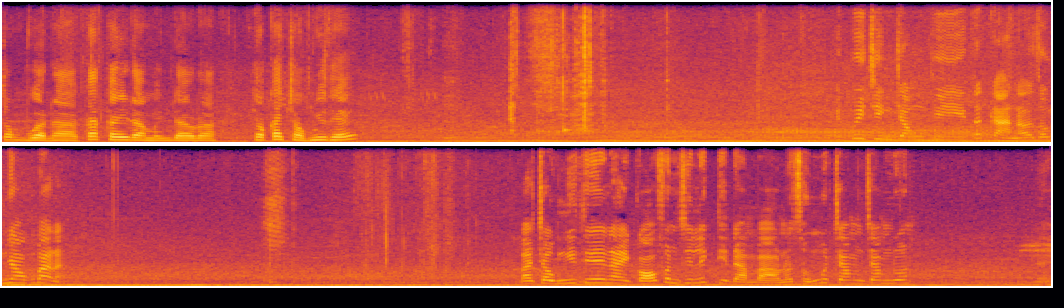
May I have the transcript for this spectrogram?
trong vườn là các cây là mình đều là theo cách trồng như thế cái quy trình trồng thì tất cả nó giống nhau các bạn ạ. Và trồng như thế này có phân silic thì đảm bảo nó sống 100% luôn. Đấy.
